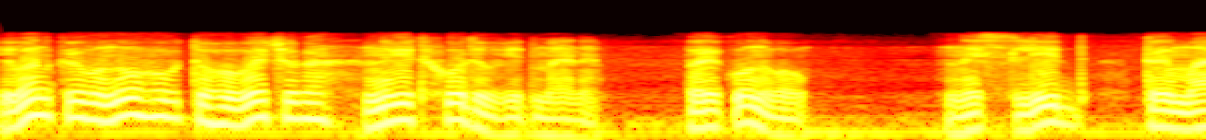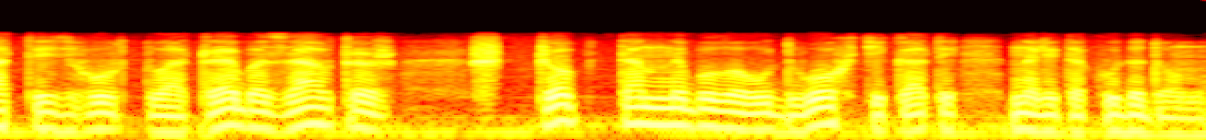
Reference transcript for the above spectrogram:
Іван Кривоногов того вечора не відходив від мене, переконував, не слід триматись гурту, а треба завтра ж, щоб там не було удвох тікати на літаку додому.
